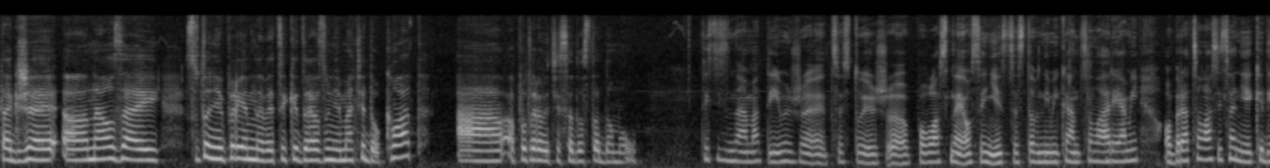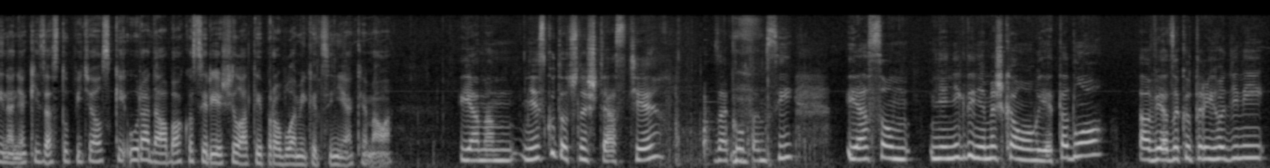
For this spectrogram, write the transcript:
Takže uh, naozaj sú to nepríjemné veci, keď zrazu nemáte doklad a, a potrebujete sa dostať domov. Ty si známa tým, že cestuješ e, po vlastnej osi, nie s cestovnými kanceláriami. Obracala si sa niekedy na nejaký zastupiteľský úrad, alebo ako si riešila tie problémy, keď si nejaké mala? Ja mám neskutočné šťastie, zaklopem si. Ja som, mne nikdy nemeškalo lietadlo a viac ako 3 hodiny.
